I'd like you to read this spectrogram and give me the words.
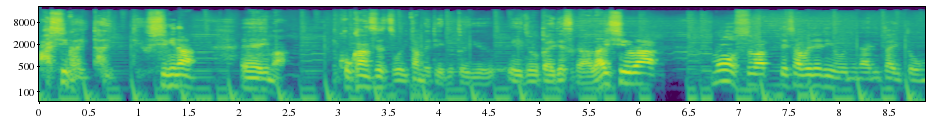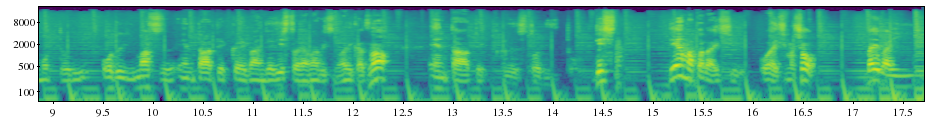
足が痛いっていう不思議な、えー、今、股関節を痛めているという、状態ですが、来週はもう座って喋れるようになりたいと思っておりおります、エンターテックエヴァンジェリスト山口のりかずのエンターテックストリートでした。ではまた来週お会いしましょう。バイバイ。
